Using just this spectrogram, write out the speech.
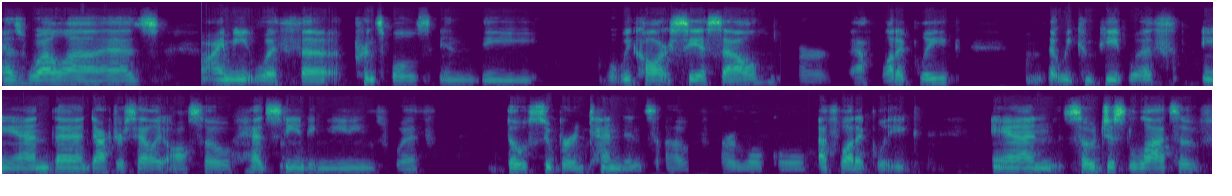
as well as I meet with the principals in the what we call our CSL, our athletic league that we compete with, and then Dr. Sally also had standing meetings with those superintendents of our local athletic league. And so just lots of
